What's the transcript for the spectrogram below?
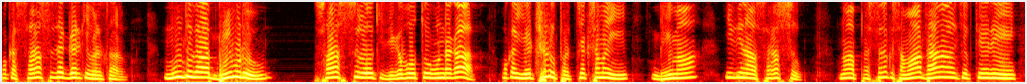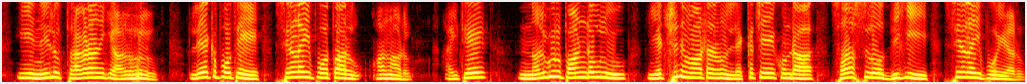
ఒక సరస్సు దగ్గరికి వెళ్తారు. ముందుగా భీముడు సరస్సులోకి దిగబోతూ ఉండగా ఒక యక్షుడు ప్రత్యక్షమై భీమా ఇది నా సరస్సు. నా ప్రశ్నకు సమాధానాలు చెప్తేనే ఈ నీళ్ళు త్రాగడానికి అర్హులు. లేకపోతే శిలలైపోతారు అన్నాడు. అయితే నలుగురు పాండవులు యక్షుని మాటలను లెక్క చేయకుండా సరస్సులో దిగి సిరలైపోయారు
